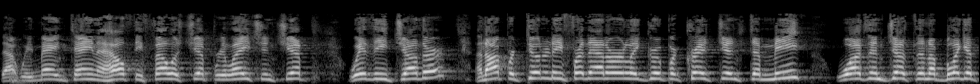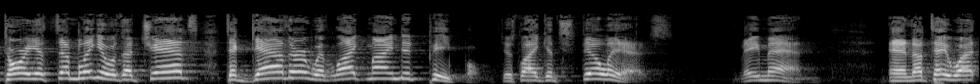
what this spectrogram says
that we maintain a healthy fellowship relationship with each other. An opportunity for that early group of Christians to meet wasn't just an obligatory assembling, it was a chance to gather with like-minded people, just like it still is. Amen. And I'll tell you what,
